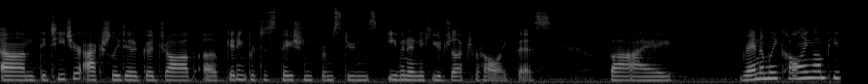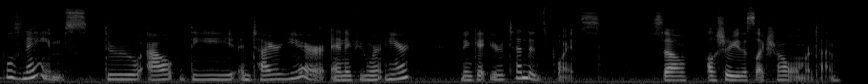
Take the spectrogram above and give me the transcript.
Um, the teacher actually did a good job of getting participation from students, even in a huge lecture hall like this by randomly calling on people's names throughout the entire year. And if you weren't here, you didn't get your attendance points. So I'll show you this lecture hall one more time.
